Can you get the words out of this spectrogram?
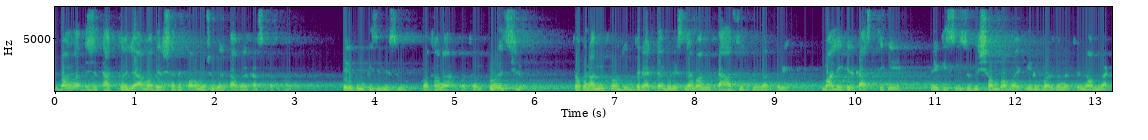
বাংলাদেশে থাকতে হলে আমাদের সাথে পরামর্শ করে তারপরে কাজ করতে হবে। এরকম কিছু কিছু কথা না, কথন করেছিল। তখন আমি প্রত্যুত্তরে একটাই বলেছিলাম, আমি তাহাজুদ জোগাড় করে মালিকের কাছ থেকে রেখেছি, যদি সম্ভব হয় এর উপার্জনের নাম রাখে।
